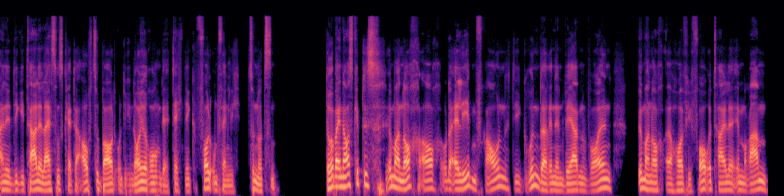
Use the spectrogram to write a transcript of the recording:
eine digitale Leistungskette aufzubauen und die Neuerungen der Technik vollumfänglich zu nutzen. Darüber hinaus gibt es immer noch auch oder erleben Frauen, die Gründerinnen werden wollen, immer noch äh, häufig Vorurteile. Im Rahmen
